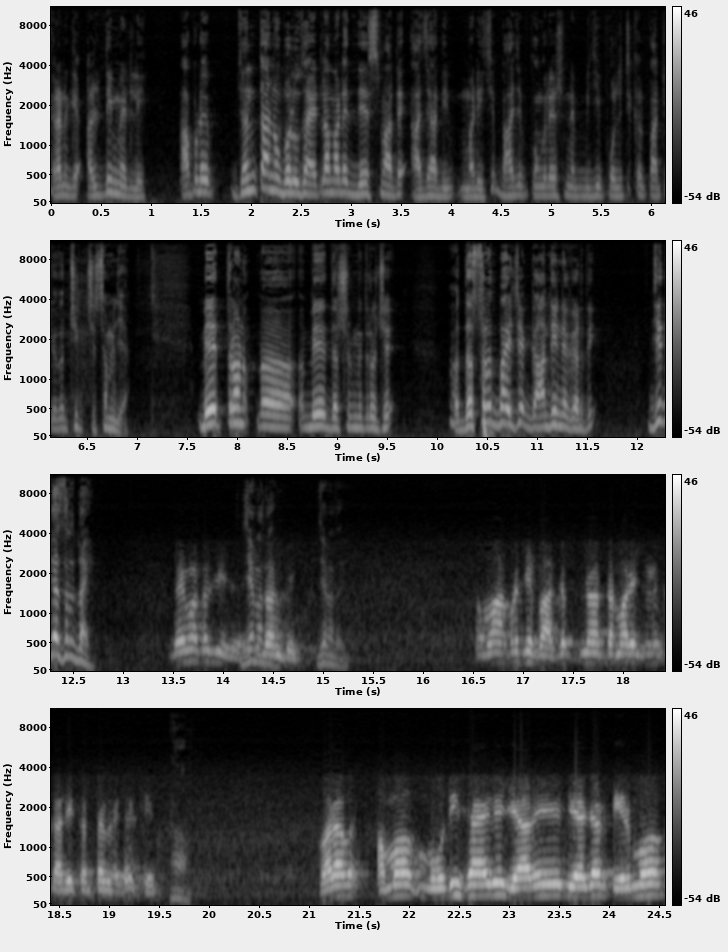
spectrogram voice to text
કારણ કે અલ્ટિમેટલી આપણે જનતાનું ભલું થાય એટલા માટે દેશ માટે આઝાદી મળી છે. ભાજપ કોંગ્રેસ ને બીજી પોલિટિકલ પાર્ટીઓ તો ઠીક છે સમજ્યા. બે ત્રણ બે દર્શક મિત્રો છે. દશરથભાઈ છે ગાંધીનગરથી. જી દશરથભાઈ. જય માતાજી જય સુદાનભાઈ. માતા જય માતાજી. આપણે જે ભાજપના તમારી જોડે કાર્યકર્તા બેઠા છે હા. બરાબર. આમાં મોદી સાહેબે જ્યારે બે હજાર તેરમાં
